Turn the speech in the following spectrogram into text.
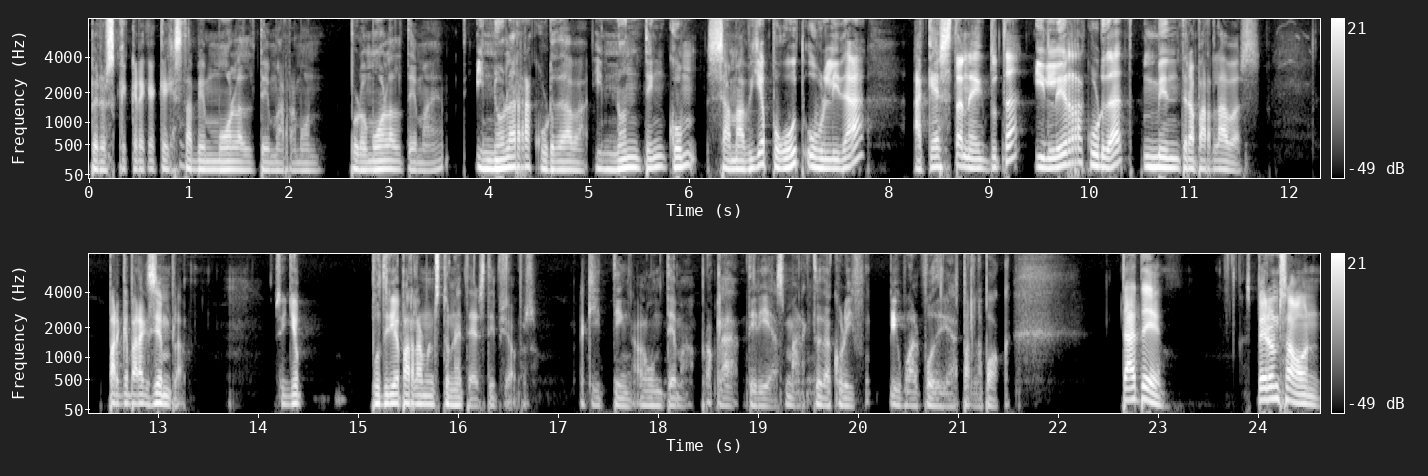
Però és que crec que aquesta ve molt al tema, Ramon. Però molt al tema, eh? I no la recordava. I no entenc com se m'havia pogut oblidar aquesta anècdota i l'he recordat mentre parlaves. Perquè, per exemple, o sigui, jo podria parlar una estoneta de Steve Jobs. Aquí tinc algun tema. Però clar, diries, Marc, tu de Corif, igual podries parlar poc. Tate, espera un segon.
